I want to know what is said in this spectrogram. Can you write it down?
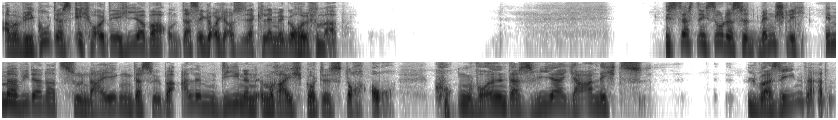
aber wie gut, dass ich heute hier war und dass ich euch aus dieser Klemme geholfen habe. Ist das nicht so, dass wir menschlich immer wieder dazu neigen, dass wir über allem dienen im Reich Gottes doch auch gucken wollen, dass wir ja nichts übersehen werden?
